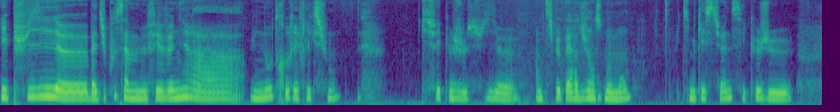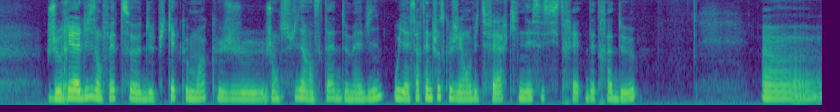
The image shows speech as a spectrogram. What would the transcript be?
Et puis, euh, bah, du coup, ça me fait venir à une autre réflexion qui fait que je suis euh, un petit peu perdue en ce moment, qui me questionne, c'est que je, je réalise en fait euh, depuis quelques mois que j'en suis à un stade de ma vie où il y a certaines choses que j'ai envie de faire qui nécessiteraient d'être à deux. Euh,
